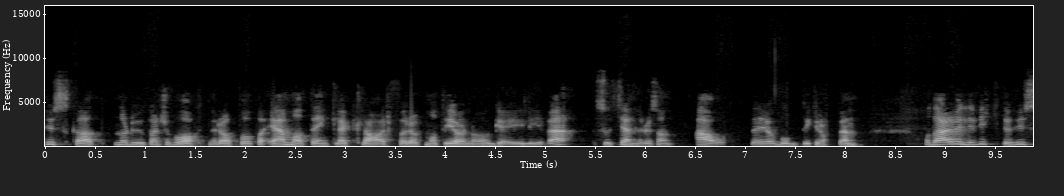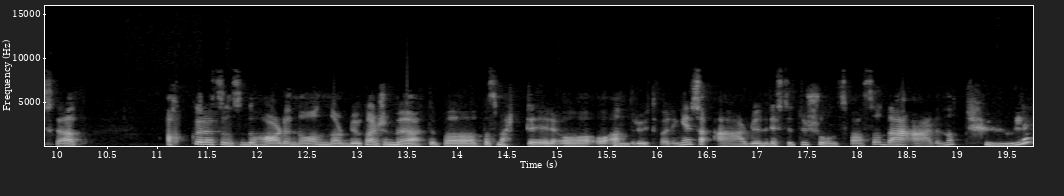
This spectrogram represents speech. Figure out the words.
huske at når du kanskje våkner opp og på en måte egentlig er klar for å måte gjøre noe gøy i livet, så kjenner du sånn Au, det gjør vondt i kroppen. Og da er det veldig viktig å huske at akkurat sånn som du har det nå, når du kanskje møter på, på smerter og, og, andre utfordringer, så er du i en restitusjonsfase, og da er det naturlig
